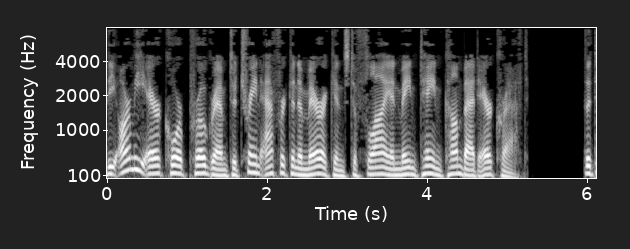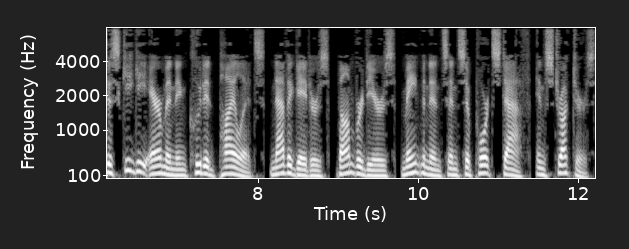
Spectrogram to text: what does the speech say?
the Army Air Corps program to train African Americans to fly and maintain combat aircraft. The Tuskegee Airmen included pilots, navigators, bombardiers, maintenance and support staff, instructors,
